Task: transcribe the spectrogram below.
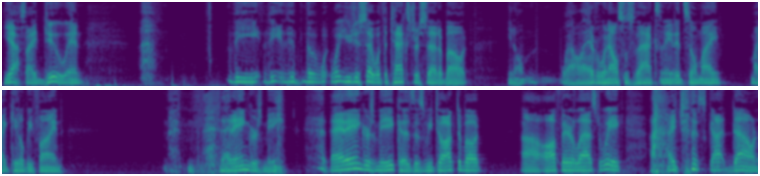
Yes, I do. And the, the the the what you just said, what the texter said about, you know, well, everyone else was vaccinated, so my my kid will be fine. that angers me. That angers me because, as we talked about uh, off air last week, I just got down,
